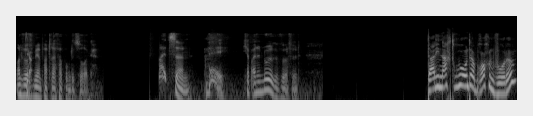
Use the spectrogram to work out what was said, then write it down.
und würfe mir ein paar Trefferpunkte zurück. 13. Hey, ich habe eine Null gewürfelt. Da die Nachtruhe unterbrochen wurde,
